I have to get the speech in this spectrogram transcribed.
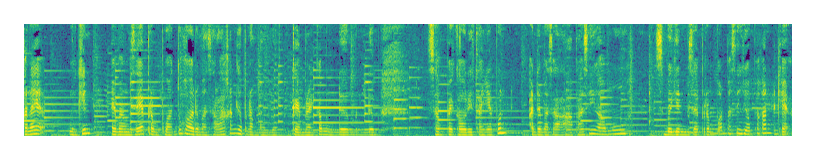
Karena ya mungkin emang misalnya perempuan tuh kalau ada masalah kan gak pernah ngomong. Kayak mereka mendem mendem sampai kalau ditanya pun ada masalah apa sih kamu? Sebagian besar perempuan pasti jawabnya kan kayak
